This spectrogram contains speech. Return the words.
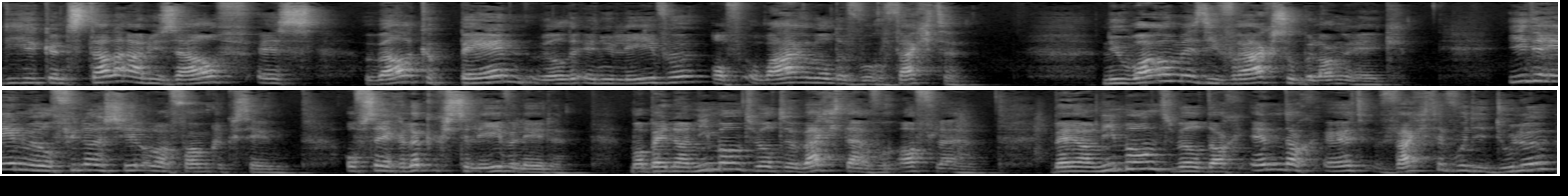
die je kunt stellen aan jezelf is: welke pijn wilde in je leven of waar wilde voor vechten? Nu, waarom is die vraag zo belangrijk? Iedereen wil financieel onafhankelijk zijn of zijn gelukkigste leven leiden, maar bijna niemand wil de weg daarvoor afleggen. Bijna niemand wil dag in dag uit vechten voor die doelen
